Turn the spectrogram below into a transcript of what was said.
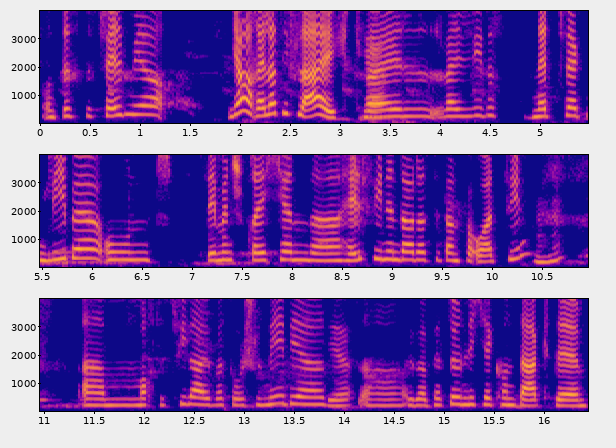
Und das, das fällt mir ja relativ leicht, ja. weil, weil ich das Netzwerken liebe und dementsprechend äh, helfe ihnen da, dass sie dann vor Ort sind. Mhm ähm, macht es viel auch über Social Medias, yeah. äh, über persönliche Kontakte.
